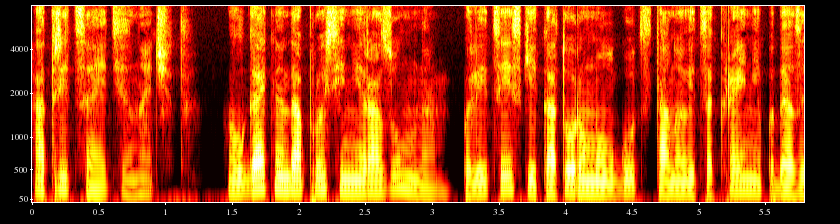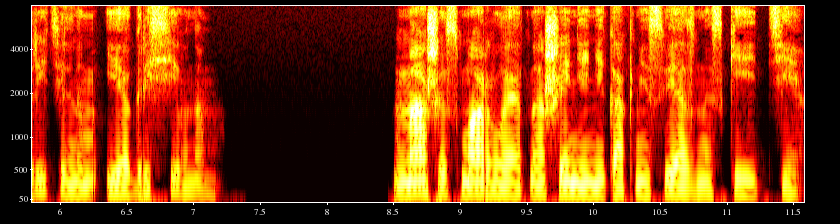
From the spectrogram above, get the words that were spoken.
«Отрицаете, значит. Лгать на допросе неразумно. Полицейский, которому лгут, становится крайне подозрительным и агрессивным». «Наши с Марлой отношения никак не связаны с Кейти»,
